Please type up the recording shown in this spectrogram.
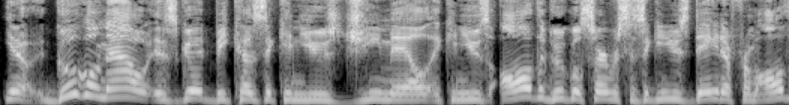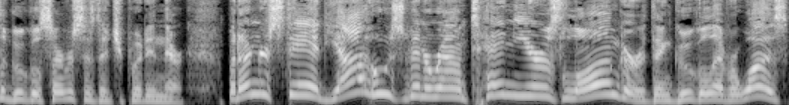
you know, Google now is good because it can use Gmail, it can use all the Google services, it can use data from all the Google services that you put in there. But understand, Yahoo's been around 10 years longer than Google ever was,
